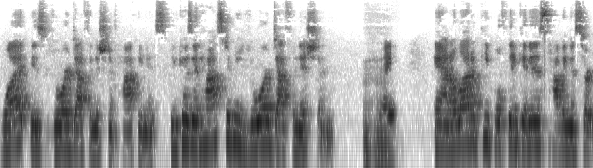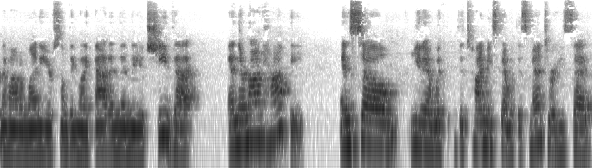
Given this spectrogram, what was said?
What is your definition of happiness? Because it has to be your definition, mm-hmm. right? And a lot of people think it is having a certain amount of money or something like that, and then they achieve that and they're not happy. And so, you know, with the time he spent with his mentor, he said,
